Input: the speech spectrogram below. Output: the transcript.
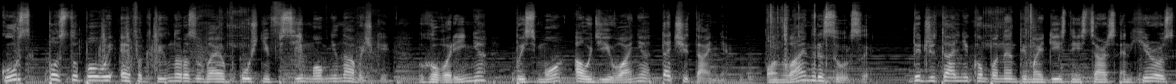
курс поступово й ефективно розвиває в учнів всі мовні навички: говоріння, письмо, аудіювання та читання. Онлайн ресурси. Диджитальні компоненти My Disney Stars and Heroes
